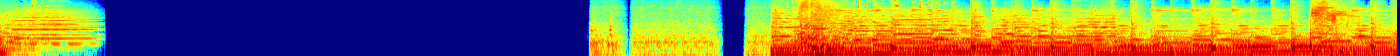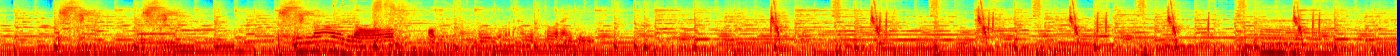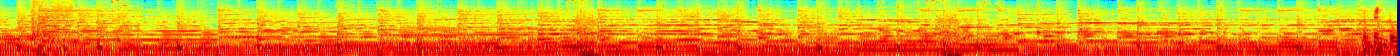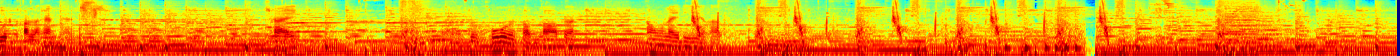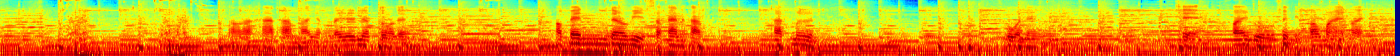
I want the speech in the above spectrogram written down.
ขึ้นเป็นดูดก่อนแล้วกันนะใช้ตัวคู่สมรอบก่อนเอาอะไรดีครับเอาละหาทำแล้วยังไม่ได้เลือกตัวเลย เอาเป็นเดวิดสักกันนะครับ ทัดมื่นตัวหนึ่งโอเคค่อยดูรู้สึกมีเป้าหมายหน่อย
